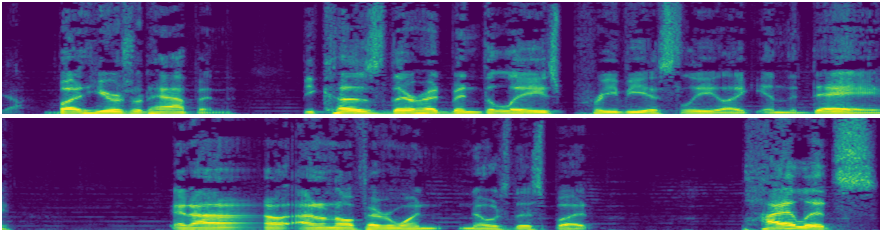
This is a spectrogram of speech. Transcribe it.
Yeah. But here's what happened because there had been delays previously, like in the day, and I I don't know if everyone knows this, but pilots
